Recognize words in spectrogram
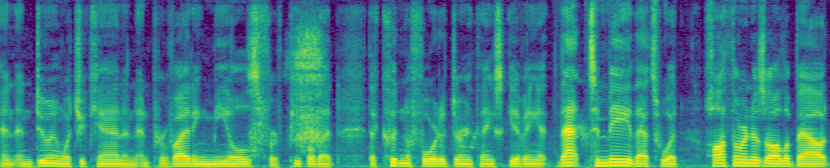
and, and doing what you can and, and providing meals for people that, that couldn't afford it during Thanksgiving. It, that, to me, that's what Hawthorne is all about.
